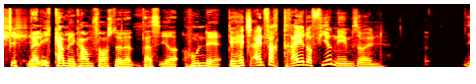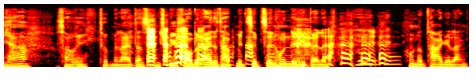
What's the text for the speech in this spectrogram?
Weil ich kann mir kaum vorstellen, dass ihr Hunde, Du hättest einfach drei oder vier nehmen sollen. ja, sorry, tut mir leid, dass ich ein Spiel vorbereitet habe mit 17 Hunde, die bellen. 100 Tage lang.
